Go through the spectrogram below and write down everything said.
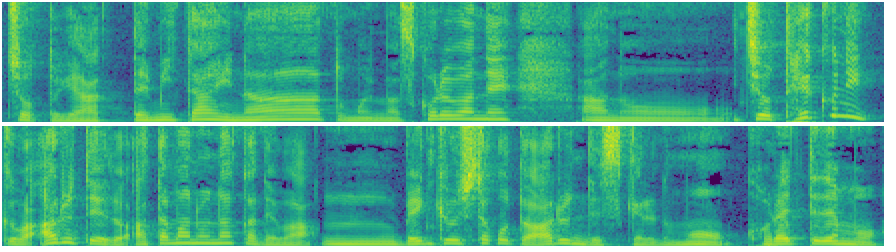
ちょっとやってみたいなと思います。これはね、あの、一応テクニックはある程度頭の中では、うん、勉強したことあるんですけれども、これってでも、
